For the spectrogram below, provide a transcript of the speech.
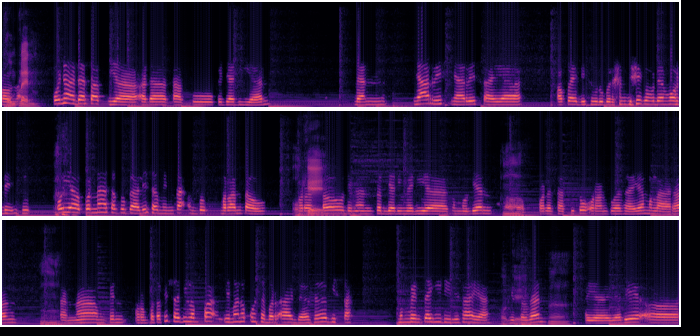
kalau nggak- Komplain. pokoknya ada satu ya ada satu kejadian dan nyaris nyaris saya apa ya disuruh berhenti kemudian mau disuruh oh iya pernah satu kali saya minta untuk merantau Oke. merantau dengan kerja di media kemudian Hmm. eh, pada saat itu orang tua saya melarang Mm-mm. karena mungkin orang tua tapi saya bilang pak di mana pun saya berada saya bisa membentengi diri saya Oke. gitu kan Nah, ya jadi eh,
